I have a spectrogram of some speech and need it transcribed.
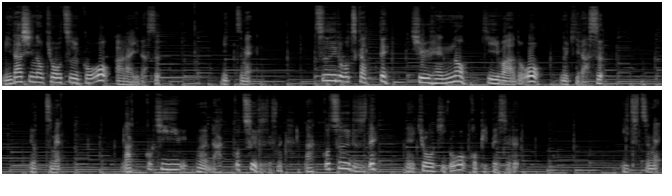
見出しの共通項を洗い出す。3つ目、ツールを使って周辺のキーワードを抜き出す。4つ目、ラッコキー、ラッコツールズですね。ラッコツールズで共起語をコピペする。5つ目、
